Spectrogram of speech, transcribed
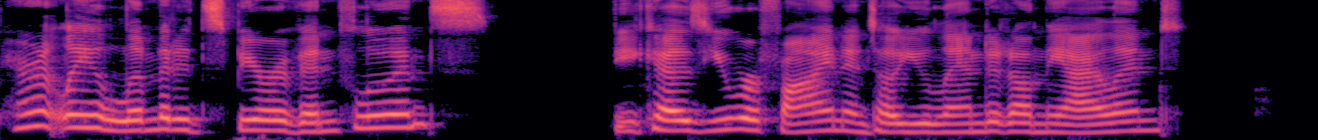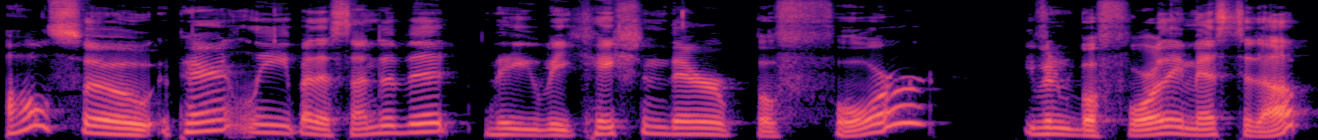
Apparently a limited sphere of influence? Because you were fine until you landed on the island? Also, apparently, by the sound of it, they vacationed there before? Even before they messed it up?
